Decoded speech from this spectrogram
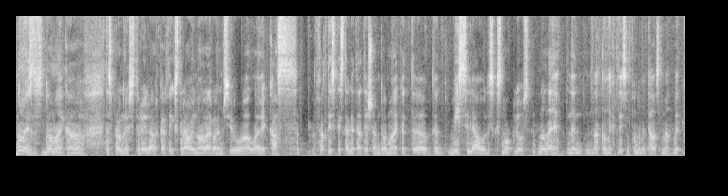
Nu, es domāju, ka tas progress tur ir ārkārtīgi strauji novērojams, jo lai kas faktiski es tagad tā tiešām domāju, ka, ka visi ļaudis, kas nokļūst, nu nē, ne, atkal nekritīsim fundamentālismā, bet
